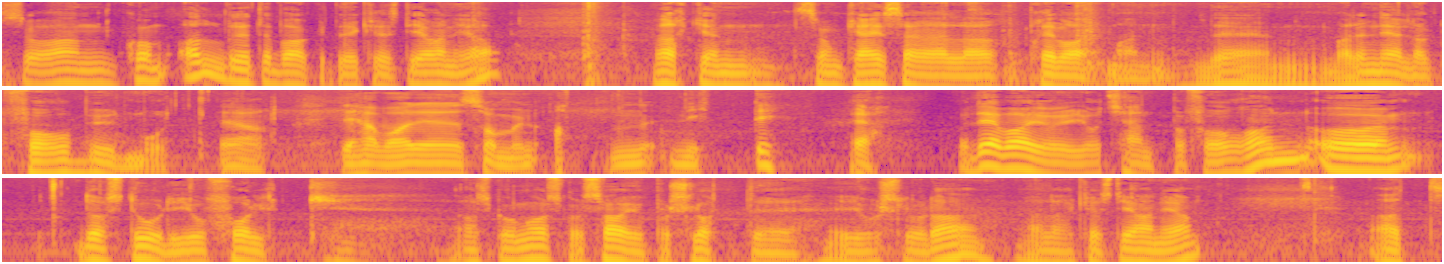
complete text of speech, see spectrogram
Så han kom aldri tilbake til Kristiania, verken som keiser eller privatmann. Det var det nedlagt forbud mot. Ja, Det her var eh, sommeren 1890. Ja. Og det var jo gjort kjent på forhånd, og da sto det jo folk Altså Kong Oskar sa jo på Slottet i Oslo da, eller Kristiania, at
